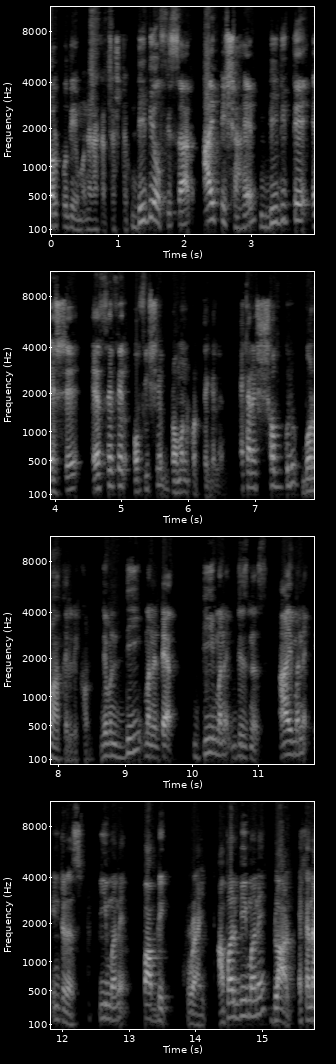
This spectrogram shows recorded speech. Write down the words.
গল্প দিয়ে মনে রাখার চেষ্টা করুন ডিবি অফিসার আইপি সাহেব বিডিতে এসে এসএফ এর অফিসে ভ্রমণ করতে গেলেন। এখানে সবগুলো বড় হাতের লিখন। যেমন ডি মানে ডেথ বি মানে বিজনেস আই মানে ইন্টারেস্ট পি মানে পাবলিক রাইট আবার বি মানে ব্লাড এখানে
